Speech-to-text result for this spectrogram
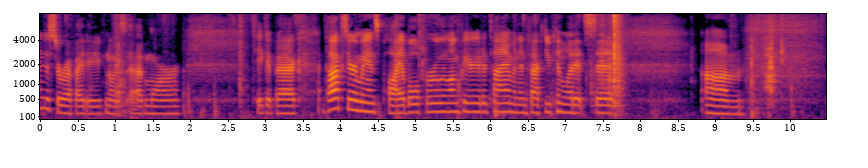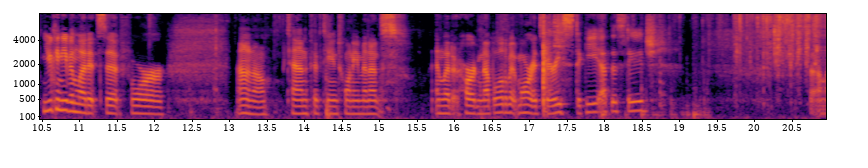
And just a rough idea, you can always add more, take it back. Epoxy remains pliable for a really long period of time, and in fact, you can let it sit. Um, you can even let it sit for, I don't know, 10, 15, 20 minutes and let it harden up a little bit more. It's very sticky at this stage. So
